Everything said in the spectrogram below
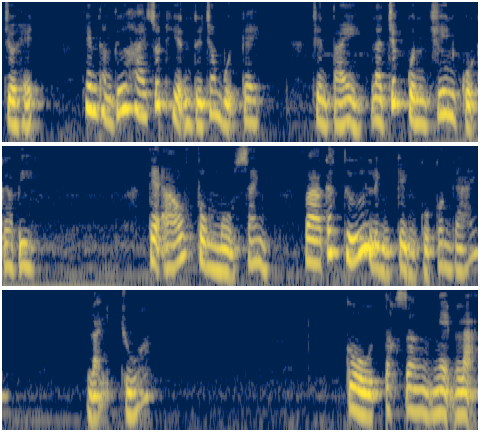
Chưa hết, thêm thằng thứ hai xuất hiện từ trong bụi cây. Trên tay là chiếc quần jean của Gabi. Cái áo phồng màu xanh và các thứ lình kình của con gái. Lại chúa! Cô tặc răng nghẹn lại,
